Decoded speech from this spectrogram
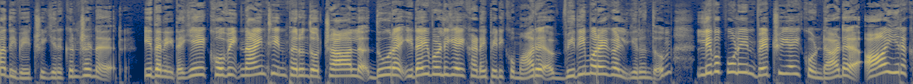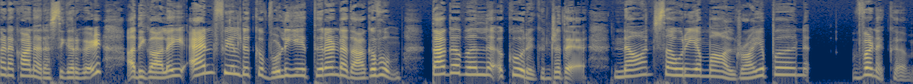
பதிவேற்றியிருக்கின்றனர். இதனிடையே கோவிட் நைன்டீன் பெருந்தொற்றால் தூர இடைவெளியை கடைபிடிக்குமாறு விதிமுறைகள் இருந்தும் லிவர்பூலின் வெற்றியை கொண்டாட ஆயிரக்கணக்கான ரசிகர்கள் அதிகாலை ஆன்ஃபீல்டுக்கு வெளியே திரண்டதாகவும் தகவல் கூறுகின்றது. நான் சௌரியம்மாள் ராயப்பன் வணக்கம்.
